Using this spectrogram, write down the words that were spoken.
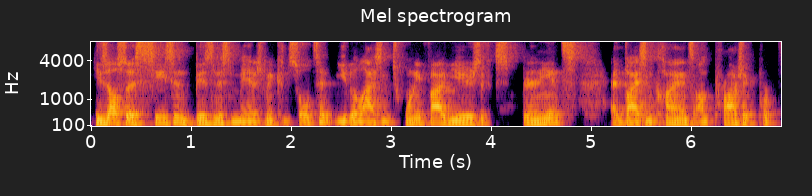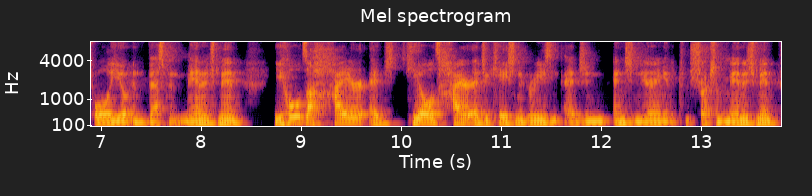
He's also a seasoned business management consultant, utilizing 25 years of experience advising clients on project portfolio investment management. He holds a higher ed- he holds higher education degrees in ed- engineering and construction management.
